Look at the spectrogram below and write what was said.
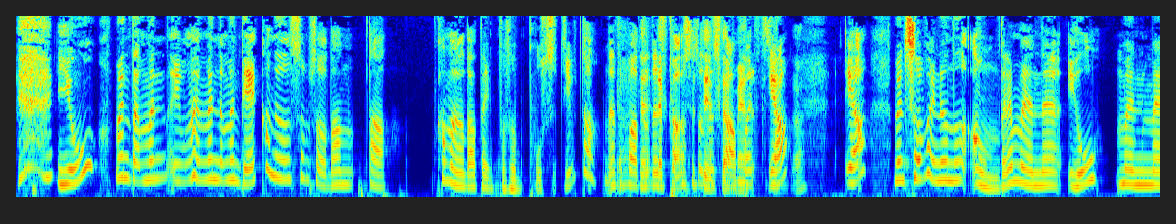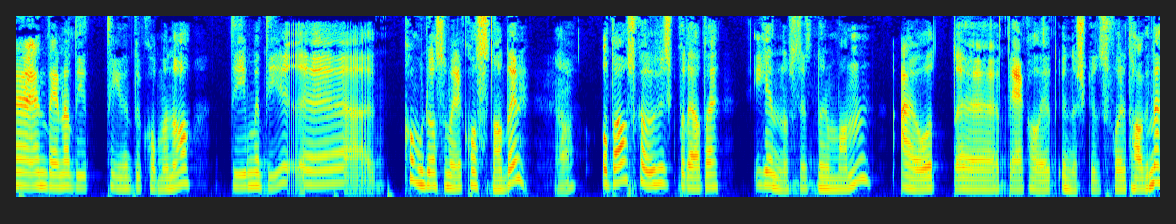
Jo, men, da, men, men, men, det kan jo som sådan da kan man jo da tenke på som positivt, da. Nettopp Ja, at det, det, skal, positivt, det er skaper ment ja, ja, men så vil jo noen andre mene jo, men med en del av de tingene du kommer med nå, de, med de eh, kommer det også mer kostnader. Ja. Og da skal du huske på det at gjennomsnittsnormannen er jo et, eh, det jeg kaller et underskuddsforetakende.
